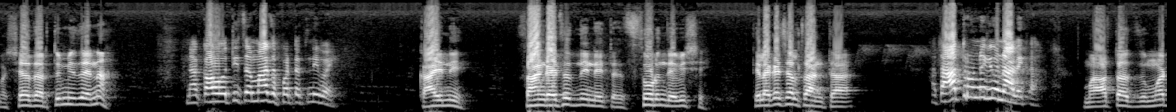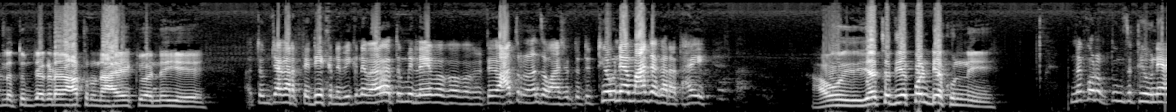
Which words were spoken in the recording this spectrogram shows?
मग शेजार तुम्हीच आहे ना? नका हो तिचं माझं पटत नाही बाई. काय नाही. सांगायचंच नाही नाही तर सोडून द्या विषय. तिला कशाला सांगता? आता आतरून घेऊन आले का? मग आता ज- म्हटलं तुमच्याकडे आतरून आहे किंवा नाही आहे तुमच्या घरात ते ढेकणं बिकणं बघा तुम्ही लय बाबा बाबा, ते आतरुणांचा वास येतो. ते ठेवण्या माझ्या घरात आहे. अहो याच्यात एक पण देखून नाही. नको नको तुमचं ठेवण्या.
